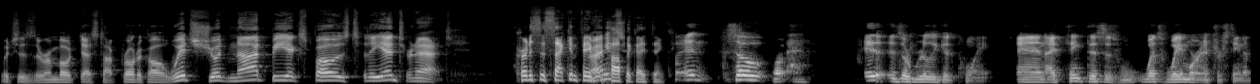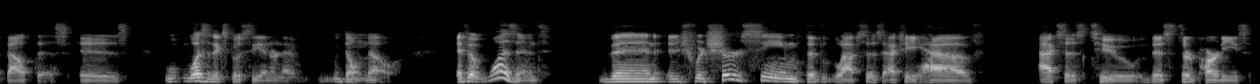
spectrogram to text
which is the remote desktop protocol, which should not be exposed to the internet. Curtis's second favorite right? topic, I think. And so it is a really good point. And I think this is what's way more interesting about this is was it exposed to the internet? We don't know. If it wasn't, then it would sure seem that Lapsus actually have access to this third party's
